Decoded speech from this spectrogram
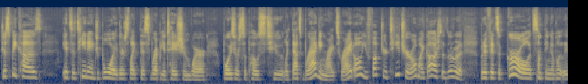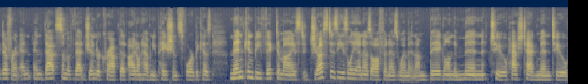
Just because it's a teenage boy, there's like this reputation where boys are supposed to like that's bragging rights, right? Oh, you fucked your teacher. Oh my gosh. But if it's a girl, it's something completely different. And and that's some of that gender crap that I don't have any patience for because men can be victimized just as easily and as often as women. I'm big on the men too, hashtag men too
